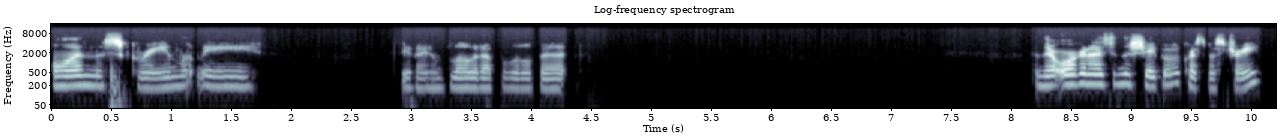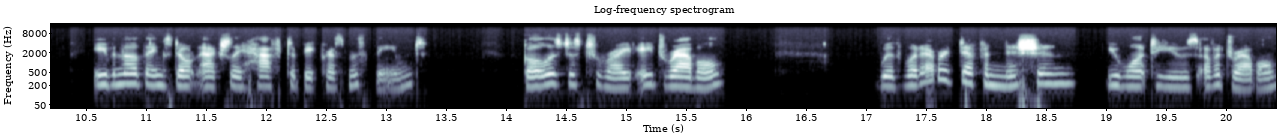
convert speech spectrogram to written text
on the screen. Let me see if I can blow it up a little bit. And they're organized in the shape of a Christmas tree, even though things don't actually have to be Christmas themed. Goal is just to write a drabble with whatever definition you want to use of a drabble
